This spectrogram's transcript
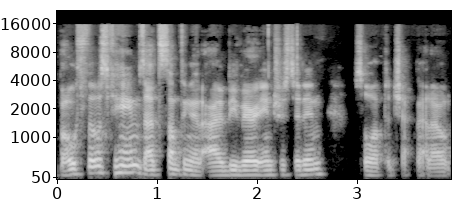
both those games, that's something that I'd be very interested in. So we'll have to check that out.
